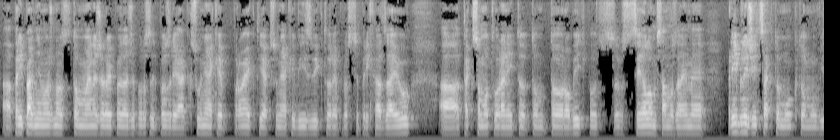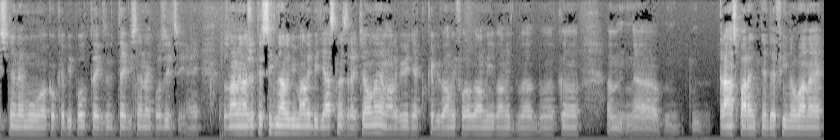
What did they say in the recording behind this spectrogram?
a prípadne možno tomu manažerovi povedať, že proste pozri, ak sú nejaké projekty, ak sú nejaké výzvy, ktoré proste prichádzajú, a, tak som otvorený to, to, to robiť s cieľom samozrejme približiť sa k tomu, k tomu vysnenému, ako keby po tej, tej vysnenej pozícii. Hej. To znamená, že tie signály by mali byť jasné, zretelné, mali by byť ako keby veľmi, veľmi, veľmi k, um, transparentne definované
